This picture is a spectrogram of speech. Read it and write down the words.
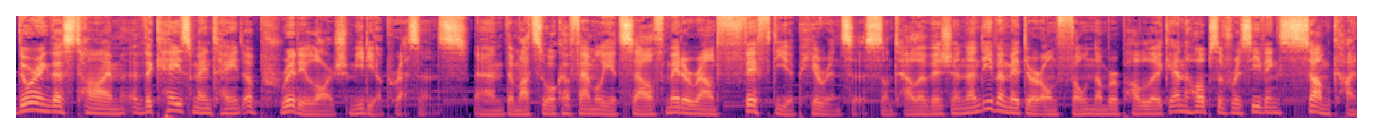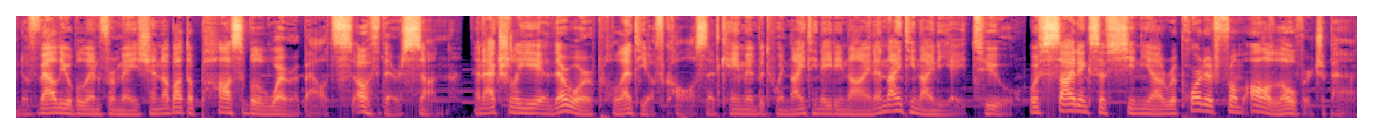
During this time, the case maintained a pretty large media presence, and the Matsuoka family itself made around 50 appearances on television and even made their own phone number public in hopes of receiving some kind of valuable information about the possible whereabouts of their son. And actually, there were plenty of calls that came in between 1989 and 1998 too, with sightings of Shinya reported from all over Japan.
